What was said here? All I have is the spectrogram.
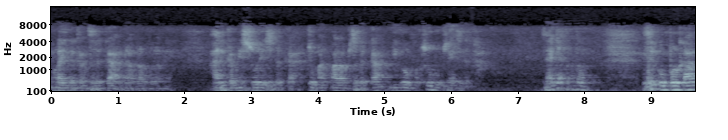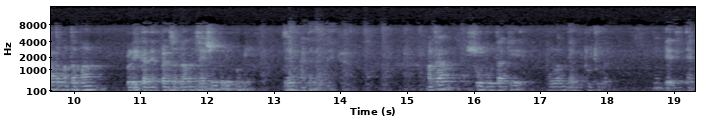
mulai dengan sedekah dalam berapa bulan ini. Hari Kamis sore sedekah, Jumat malam sedekah, Minggu subuh saya sedekah. Saya ajak teman-teman. Saya kumpulkan teman-teman, belikan yang saudara, saya suruh di mobil. Saya mengajarkan mereka. Maka subuh tadi pulang jam 7 kan. Jadi eh,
